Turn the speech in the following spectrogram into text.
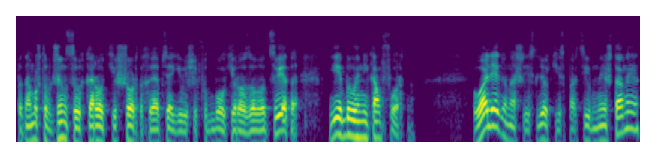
потому что в джинсовых коротких шортах и обтягивающей футболке розового цвета ей было некомфортно. У Олега нашлись легкие спортивные штаны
